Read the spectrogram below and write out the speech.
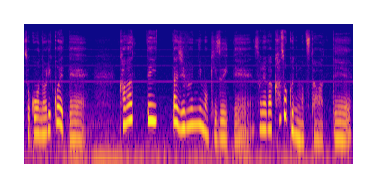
そこを乗り越えて変わっていった自分にも気づいてそれが家族にも伝わって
